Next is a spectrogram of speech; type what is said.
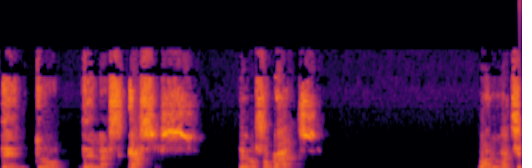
dentro de las casas, de los hogares. Baruch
